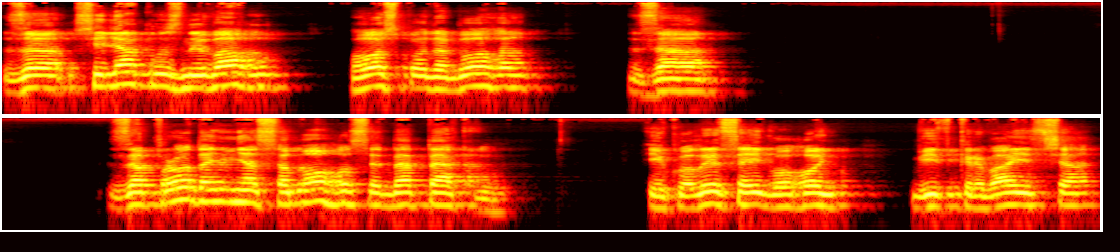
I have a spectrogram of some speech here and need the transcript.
за всіляку зневагу Господа Бога, за за продання самого себе пеклу. І коли цей вогонь відкривається,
